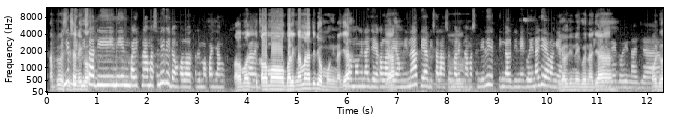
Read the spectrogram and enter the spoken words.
Tapi Ini masih bisa bi- nego. bisa diiniin balik nama sendiri dong kalau terima panjang. Kalau mau balik. kalau mau balik nama nanti diomongin aja. Ngomongin aja ya kalau Ya. ada yang minat ya bisa langsung balik Hmm. nama sendiri, tinggal dinegoin aja ya bang ya. Tinggal dinegoin Tinggal aja. dinegoin aja. Mau 25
